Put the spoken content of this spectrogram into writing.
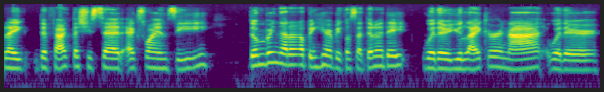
Like the fact that she said X, Y, and Z, don't bring that up in here because at the end of the day, whether you like her or not, whether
